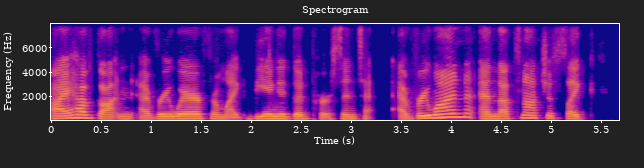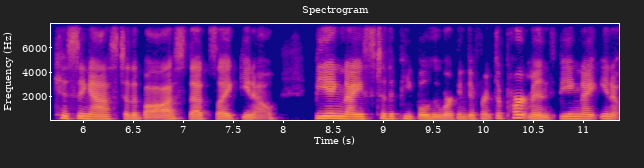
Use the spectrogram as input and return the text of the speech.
I have gotten everywhere from like being a good person to everyone. And that's not just like kissing ass to the boss. That's like, you know, being nice to the people who work in different departments, being nice, you know,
